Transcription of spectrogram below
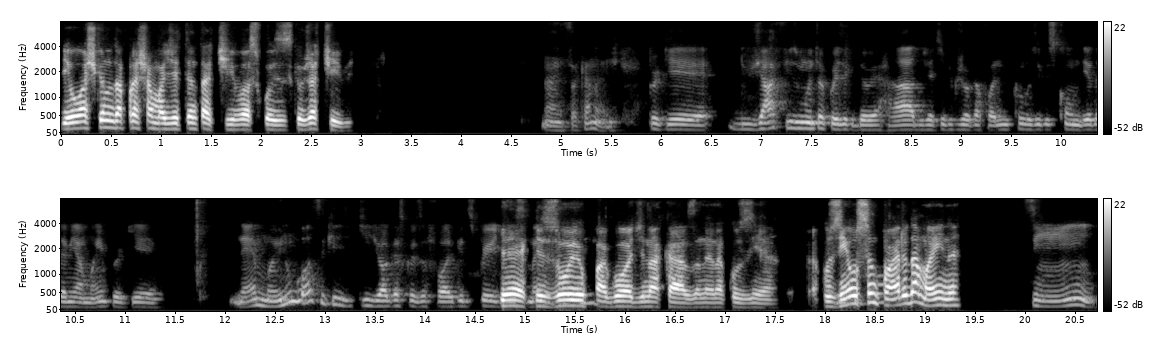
eu acho que não dá para chamar de tentativa as coisas que eu já tive. Não, é sacanagem. Porque já fiz muita coisa que deu errado, já tive que jogar fora, inclusive esconder da minha mãe, porque, né, mãe não gosta que, que joga as coisas fora, que desperdiça. É, que zoe o pagode na casa, né, na cozinha. A cozinha é o santuário da mãe, né? Sim,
